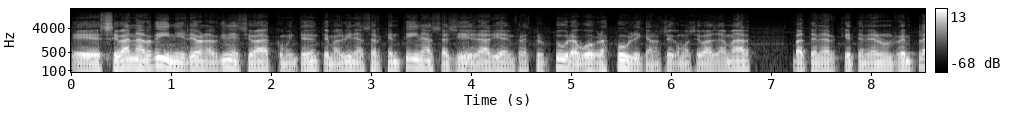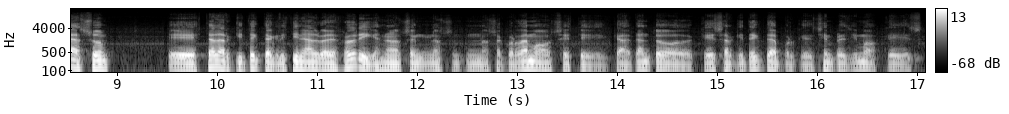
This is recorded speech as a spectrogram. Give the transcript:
Eh, se va Nardini, Leo Nardini se va como intendente de Malvinas Argentinas, allí el área de infraestructura u obras públicas, no sé cómo se va a llamar, va a tener que tener un reemplazo. Eh, está la arquitecta Cristina Álvarez Rodríguez, nos, nos, acordamos este, cada tanto que es arquitecta porque siempre decimos que es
